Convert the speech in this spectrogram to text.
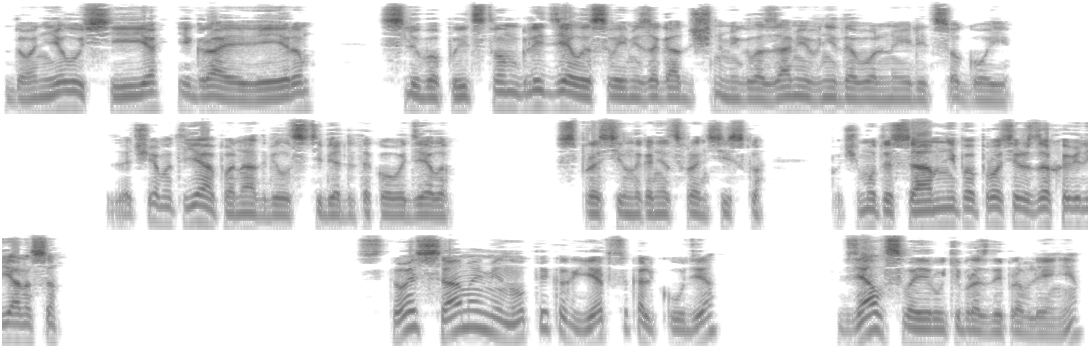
Донья Лусия, играя веером, с любопытством глядела своими загадочными глазами в недовольное лицо Гои. — Зачем это я понадобился тебе для такого дела? — спросил, наконец, Франциско. — Почему ты сам не попросишь за Хавильяноса? С той самой минуты, как герцог Алькудия взял в свои руки бразды правления,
